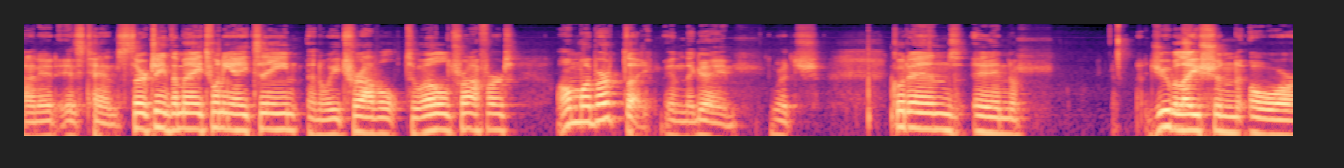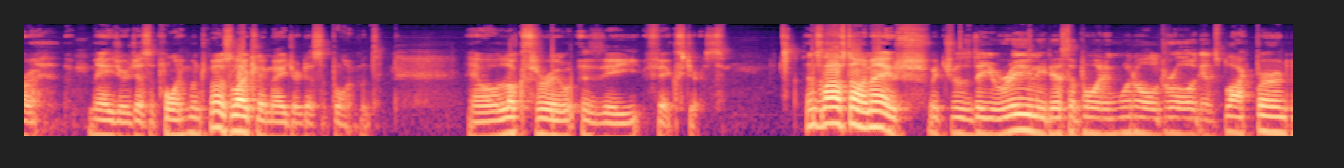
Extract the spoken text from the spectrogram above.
and it is tense. 13th of May 2018 and we travel to Old Trafford on my birthday in the game, which could end in jubilation or major disappointment. Most likely major disappointment. And we'll look through the fixtures. Since last time out, which was the really disappointing one-all draw against Blackburn,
